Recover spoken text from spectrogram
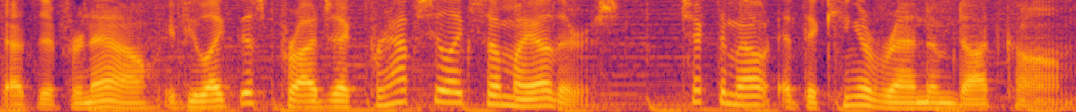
That's it for now. If you like this project, perhaps you like some of my others. Check them out at thekingofrandom.com.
